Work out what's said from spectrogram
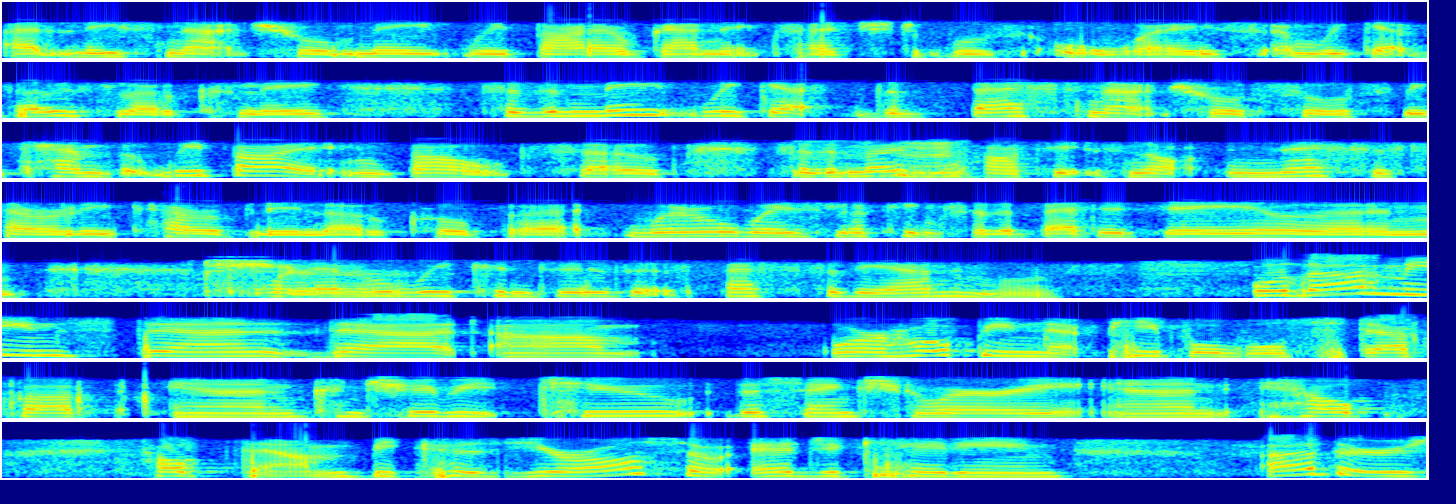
at least natural meat. We buy organic vegetables always, and we get those locally. For the meat, we get the best natural source we can, but we buy it in bulk. So for the mm-hmm. most part, it's not necessarily terribly local, but we're always looking for the better deal and sure. whatever we can do that's best for the animals. Well, that means then that um, we're hoping that people will step up and contribute to the sanctuary and help help them because you're also educating others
